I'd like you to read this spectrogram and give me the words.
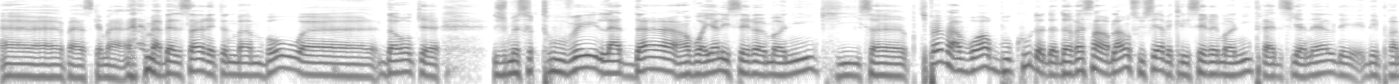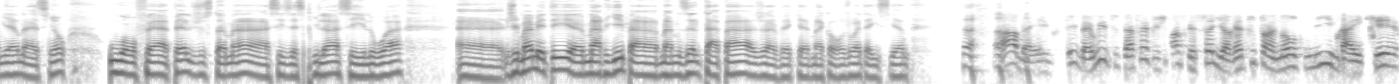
parce que ma, ma belle-sœur est une mambo, donc je me suis retrouvé là-dedans en voyant les cérémonies qui, se, qui peuvent avoir beaucoup de, de, ressemblances aussi avec les cérémonies traditionnelles des, des, Premières Nations où on fait appel justement à ces esprits-là, à ces lois. Euh, j'ai même été euh, marié par Mademoiselle Tapage avec euh, ma conjointe haïtienne. ah ben écoutez, ben oui, tout à fait. Puis je pense que ça, il y aurait tout un autre livre à écrire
